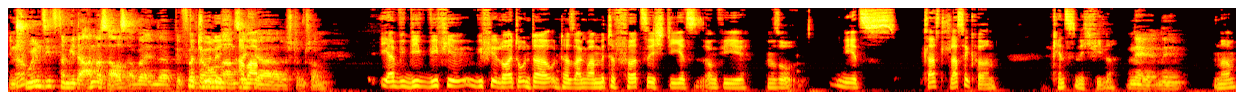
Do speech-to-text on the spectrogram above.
in Ja. Schulen sieht's dann wieder anders aus, aber in der Bevölkerung Natürlich, an sich, ja, das stimmt schon. Ja, wie, wie, wie viel, wie viele Leute unter, unter, sagen wir Mitte 40, die jetzt irgendwie, so, die jetzt Klass Klassik hören? Kennst du nicht viele, Nee, nee. ne?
